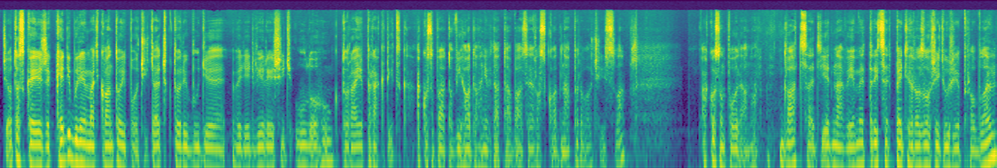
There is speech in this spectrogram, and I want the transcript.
Čiže otázka je, že kedy budeme mať kvantový počítač, ktorý bude vedieť vyriešiť úlohu, ktorá je praktická. Ako sa povedá to vyhľadanie v databáze, rozklad na prvo čísla ako som povedal, no 21 vieme, 35 rozložiť už je problém,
